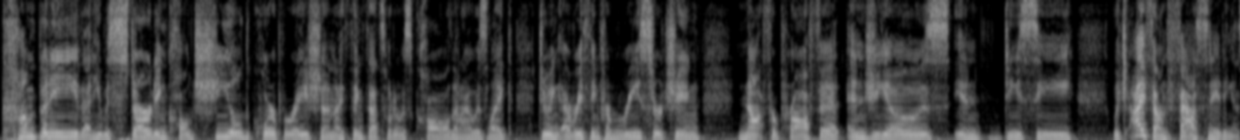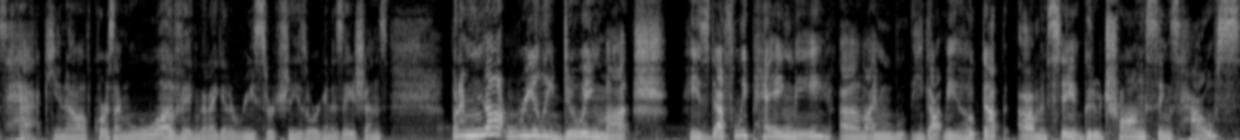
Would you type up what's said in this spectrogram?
company that he was starting called Shield Corporation. I think that's what it was called. And I was like doing everything from researching not for profit NGOs in DC, which I found fascinating as heck. You know, of course, I'm loving that I get to research these organizations, but I'm not really doing much. He's definitely paying me. Um, I'm he got me hooked up. Um, I'm staying at Guru Trong Singh's house,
